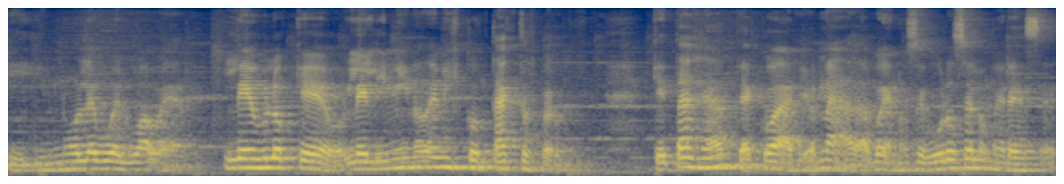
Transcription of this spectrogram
Y, no le vuelvo a ver. Le bloqueo, le elimino de mis contactos, pero qué tajante, Acuario, nada, bueno, seguro se lo merece.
